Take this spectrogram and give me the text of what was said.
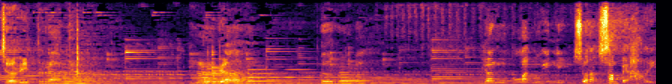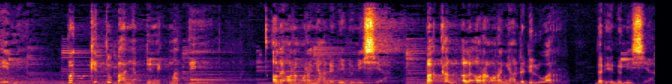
Ceritanya mudah berubah. Dan lagu ini saudara, sampai hari ini begitu banyak dinikmati oleh orang-orang yang ada di Indonesia bahkan oleh orang-orang yang ada di luar dari Indonesia.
